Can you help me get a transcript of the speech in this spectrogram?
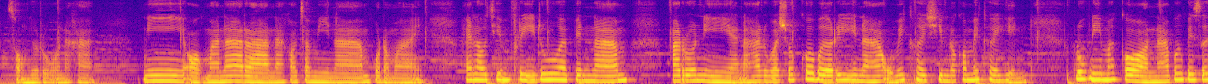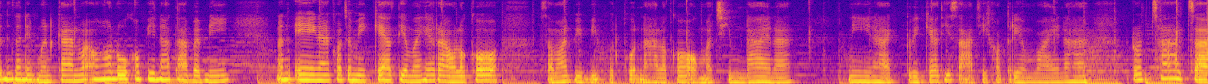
2ยูโรนะคะ นี่ออกมาหน้าร้านนะเขาจะมีน้ำผลไม้ ให้เราชิมฟรีด้วยเป็นน้ำอาโรเนียนะคะหรือว่าช็อกโกเบอร์รี่นะคะโอ้ไม่เคยชิมแล้วก็ไม่เคยเห็น ลูกนี้มาก่อนนะ เพิ่งไปเซิร์ชในอินเทอร์เน็ตเหมือนกันว่าอ๋อลูกเขามีหน้าตาแบบนี้ นั่นเองนะก็จะมีแก้วเตรียมไว้ให้เราแล้วก็สามารถบีบๆกดๆนะคะแล้วก็ออกมาชิมได้นะ นี่นะคะเป็นแก้วที่สะอาดที่เขาเตรียมไว้นะคะ รสชาติจะ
